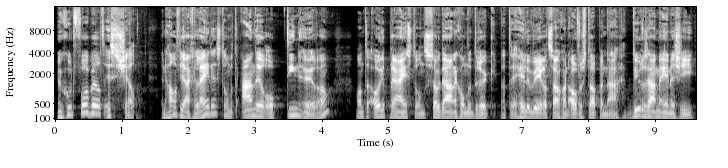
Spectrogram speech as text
Een goed voorbeeld is Shell. Een half jaar geleden stond het aandeel op 10 euro, want de olieprijs stond zodanig onder druk dat de hele wereld zou gaan overstappen naar duurzame energie.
